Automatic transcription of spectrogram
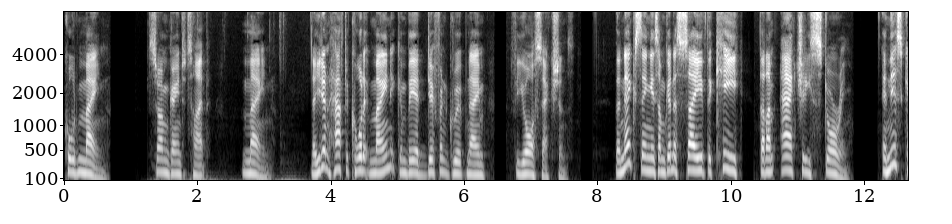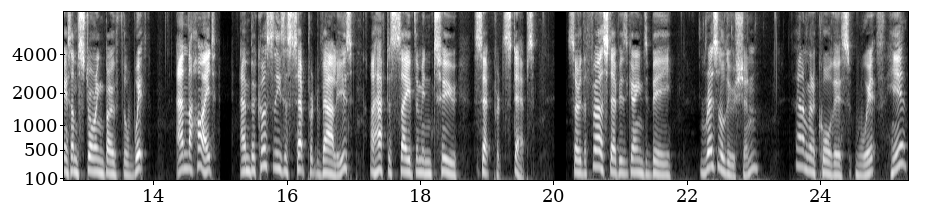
called main. So I'm going to type main. Now you don't have to call it main, it can be a different group name for your sections. The next thing is I'm going to save the key that I'm actually storing. In this case, I'm storing both the width and the height, and because these are separate values, I have to save them in two separate steps. So the first step is going to be resolution, and I'm going to call this width here.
